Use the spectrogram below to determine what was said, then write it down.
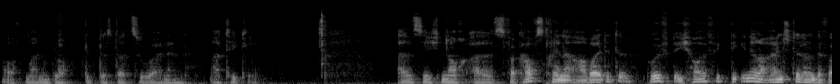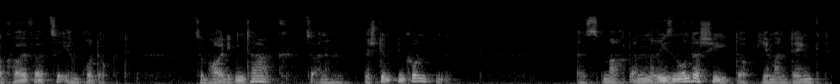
Auf meinem Blog gibt es dazu einen Artikel. Als ich noch als Verkaufstrainer arbeitete, prüfte ich häufig die innere Einstellung der Verkäufer zu ihrem Produkt, zum heutigen Tag, zu einem bestimmten Kunden. Es macht einen Unterschied, ob jemand denkt,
